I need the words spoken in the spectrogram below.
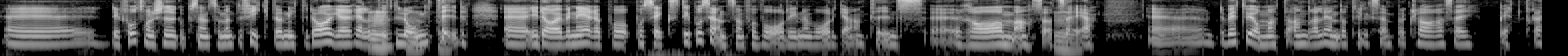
Eh, det är fortfarande 20% som inte fick det och 90 dagar är relativt mm. lång mm, mm. tid. Eh, idag är vi nere på, på 60% som får vård inom vårdgarantins eh, ramar så att mm. säga. Eh, det vet vi om att andra länder till exempel klarar sig bättre.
